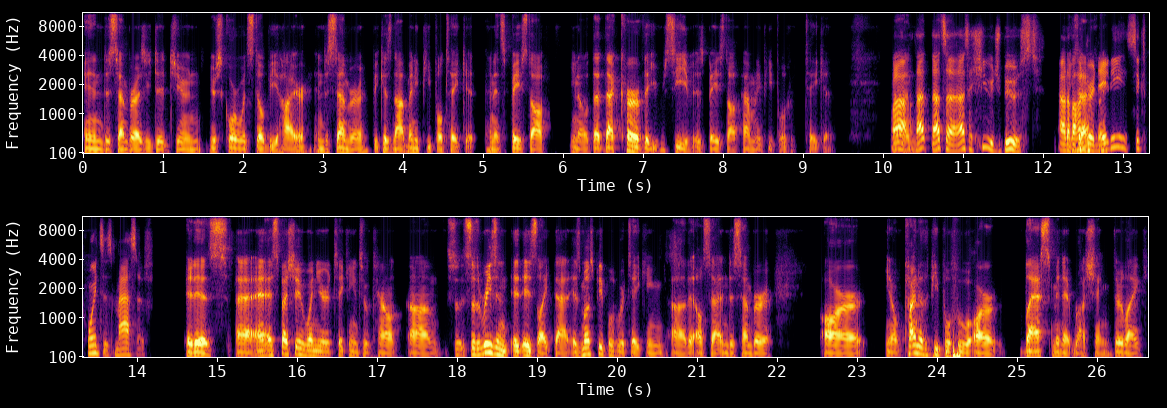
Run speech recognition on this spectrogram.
in December as you did June, your score would still be higher in December because not many people take it. And it's based off, you know, that that curve that you receive is based off how many people take it. Wow, and that that's a that's a huge boost. Out of exactly. 180, six points is massive. It is, uh, especially when you're taking into account. Um, so, so the reason it is like that is most people who are taking uh, the LSAT in December are you know, kind of the people who are last minute rushing. They're like,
